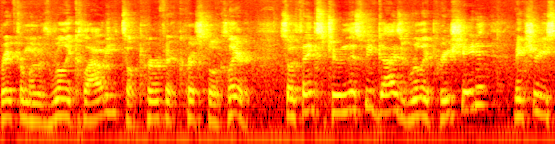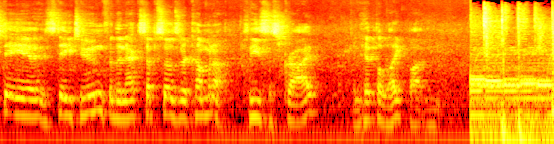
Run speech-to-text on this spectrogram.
right from when it was really cloudy till perfect crystal clear. So thanks for tuning this week, guys. Really appreciate it. Make sure you stay uh, stay tuned for the next episodes that are coming up. Please subscribe and hit the like button.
